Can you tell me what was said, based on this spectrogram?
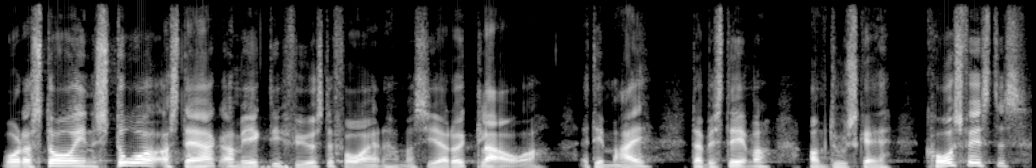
Hvor der står en stor og stærk og mægtig fyrste foran ham og siger, er du ikke klar over, at det er mig, der bestemmer, om du skal korsfæstes,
